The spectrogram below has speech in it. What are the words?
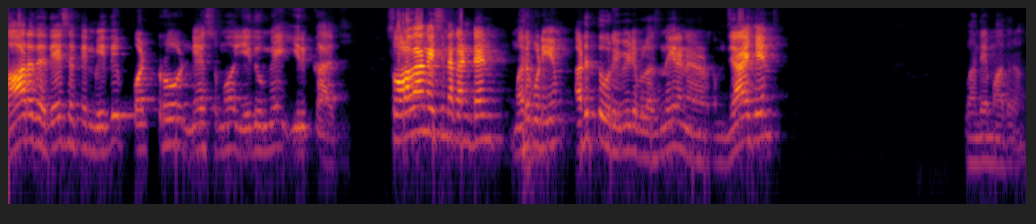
பாரத தேசத்தின் மீது பற்றோ நேசமோ எதுவுமே இருக்காது. ஸோ அவ்வளோதான் இந்த கண்டென்ட் மறுபடியும் அடுத்த ஒரு வீடியோவில் சந்திக்கிறேன். நடக்கும் ஜெய்ஹிந்த் வந்தே மாதரம்.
